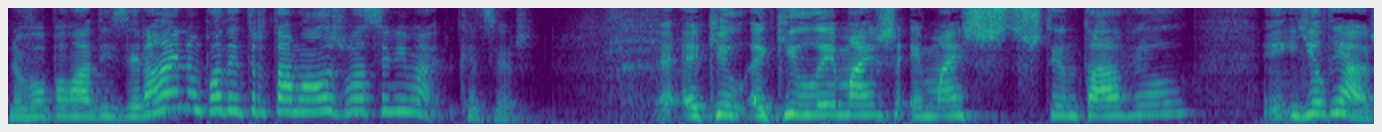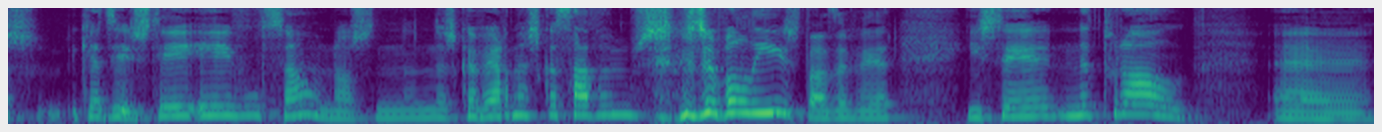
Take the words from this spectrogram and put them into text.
não vou para lá dizer, ai, não podem tratar mal os vossos animais. Quer dizer, aquilo, aquilo é, mais, é mais sustentável. E, aliás, quer dizer, isto é, é evolução. Nós nas cavernas caçávamos javalis, estás a ver? Isto é natural. Uh,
